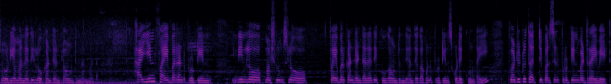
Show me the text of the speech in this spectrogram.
సోడియం అనేది లో కంటెంట్లో ఉంటుందన్నమాట. High in fibre and protein దీనిలో మష్రూమ్స్లో ఫైబర్ కంటెంట్ అనేది ఎక్కువగా ఉంటుంది. అంతేకాకుండా ప్రోటీన్స్ కూడా ఎక్కువ ఉంటాయి. Twenty to thirty percent protein by dry weight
